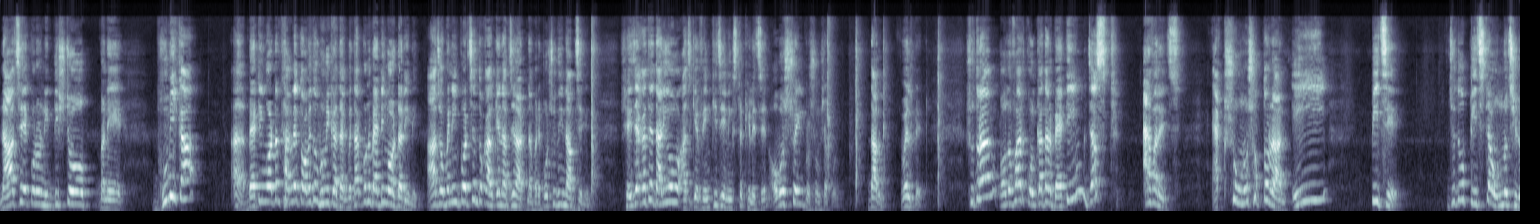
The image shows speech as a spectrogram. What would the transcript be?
না আছে কোনো নির্দিষ্ট মানে ভূমিকা। ব্যাটিং অর্ডার থাকলে তবে তো ভূমিকা থাকবে তার কোনো ব্যাটিং অর্ডারই নেই। আজ ওপেনিং করছেন তো কালকে নামছেন আট নাম্বারে পরশু দিন নামছেনই সেই জায়গাতে দাঁড়িয়েও আজকে ভেঙ্কি যে ইনিংসটা খেলেছেন অবশ্যই প্রশংসা করব দারুণ ওয়েল প্লেড সুতরাং অল ওভার কলকাতার ব্যাটিং জাস্ট অ্যাভারেজ একশো উনসত্তর রান এই পিচে যদিও পিচটা অন্য ছিল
